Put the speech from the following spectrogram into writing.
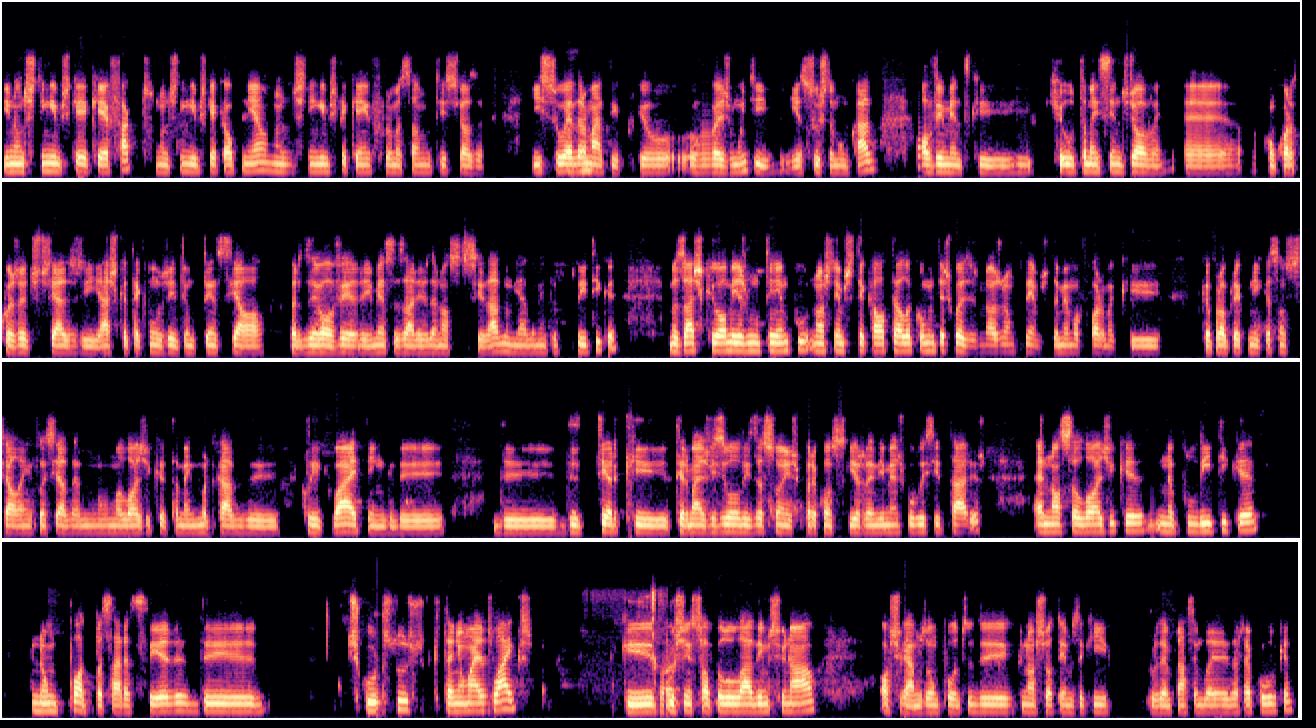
e não distinguimos o que é, que é facto, não distinguimos o que é, que é opinião, não distinguimos o que é, que é informação noticiosa. Isso é uhum. dramático, porque eu, eu vejo muito e, e assusta-me um bocado. Obviamente que, que eu também sendo jovem eh, concordo com as redes sociais e acho que a tecnologia tem um potencial para desenvolver imensas áreas da nossa sociedade, nomeadamente a política, mas acho que ao mesmo tempo nós temos que ter cautela com muitas coisas. Nós não podemos, da mesma forma que, que a própria comunicação social é influenciada numa lógica também de mercado de clickbaiting, de, de, de ter que ter mais visualizações para conseguir rendimentos publicitários, a nossa lógica na política não pode passar a ser de discursos que tenham mais likes, que claro. puxem só pelo lado emocional ou chegámos a um ponto de que nós só temos aqui, por exemplo, na Assembleia da República,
